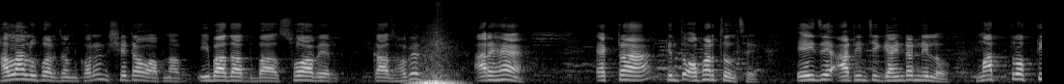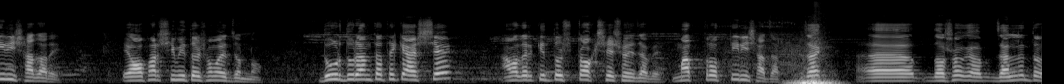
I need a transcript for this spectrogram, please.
হালাল উপার্জন করেন, সেটাও আপনার ইবাদাত বা সোয়াবের কাজ হবে। আর হ্যাঁ একটা কিন্তু অফার চলছে। এই যে আট ইঞ্চি গ্রাইন্ডার নিল, মাত্র তিরিশ হাজারে। এই অফার সীমিত সময়ের জন্য। দূর দূরান্ত থেকে আসছে, আমাদের কিন্তু স্টক শেষ হয়ে যাবে, মাত্র তিরিশ হাজার। যাক দর্শক জানলেন তো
